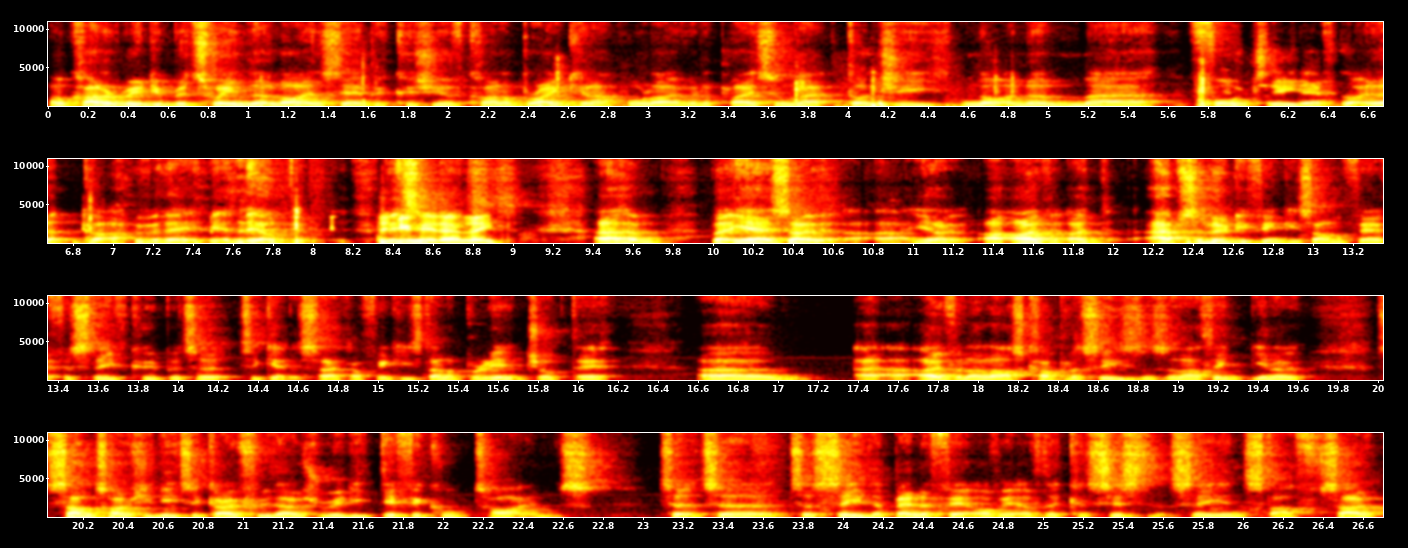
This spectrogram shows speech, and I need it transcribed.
I'm kind of reading between the lines there because you're kind of breaking up all over the place on that dodgy Nottingham uh, 4G they've got, got over there a little bit. Did you hear that, Lee? Um, but yeah, so uh, you know, I, I, absolutely think it's unfair for Steve Cooper to, to get the sack. I think he's done a brilliant job there um, uh, over the last couple of seasons, and I think you know sometimes you need to go through those really difficult times to to to see the benefit of it, of the consistency and stuff. So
